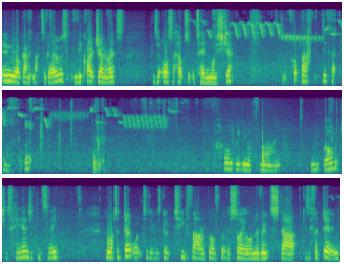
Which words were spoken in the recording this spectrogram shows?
In the organic matter goes. And be quite generous because it also helps it retain moisture. Put that, dig that in a little bit. A hole big enough for my root ball, which is here as you can see. And what I don't want to do is go too far above where the soil and the roots start because if I do,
